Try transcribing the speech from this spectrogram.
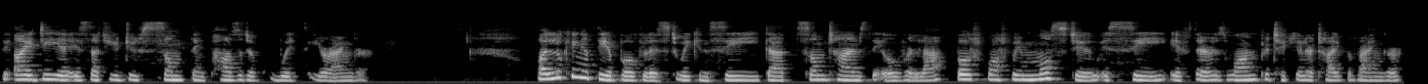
The idea is that you do something positive with your anger. While looking at the above list, we can see that sometimes they overlap, but what we must do is see if there is one particular type of anger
